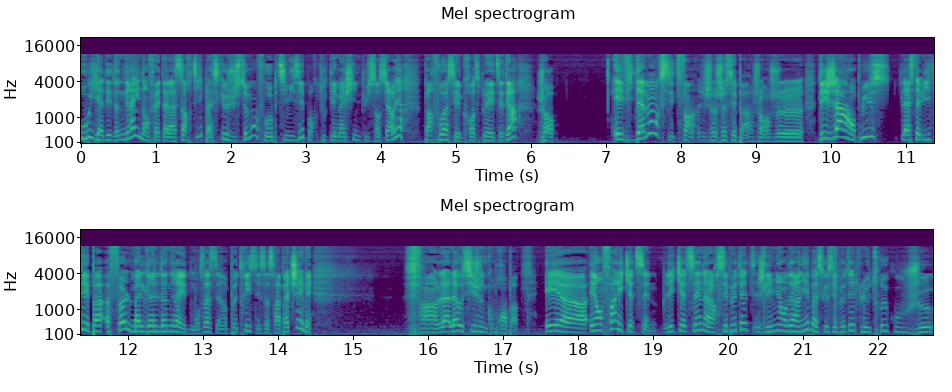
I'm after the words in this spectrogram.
où il y a des downgrades en fait à la sortie parce que justement faut optimiser pour que toutes les machines puissent s'en servir. Parfois c'est le crossplay etc. Genre évidemment que c'est... Enfin je, je, sais pas. Genre je... Déjà en plus la stabilité est pas folle malgré le downgrade. Bon ça c'est un peu triste et ça sera patché mais Enfin, là, là aussi je ne comprends pas. Et, euh, et enfin les cutscenes. Les cutscenes, alors c'est peut-être, je l'ai mis en dernier parce que c'est peut-être le truc où je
